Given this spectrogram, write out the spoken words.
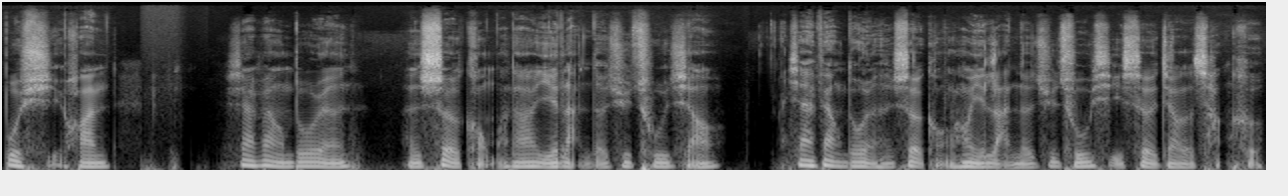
不喜欢。现在非常多人很社恐嘛，他也懒得去出销。现在非常多人很社恐，然后也懒得去出席社交的场合，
